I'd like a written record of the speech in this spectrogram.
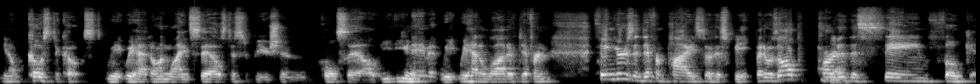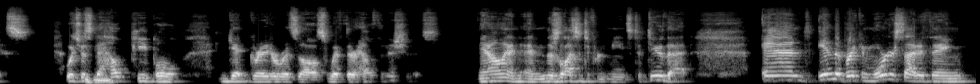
you know, coast to coast. We, we had online sales, distribution, wholesale, you, you, name it. We, we had a lot of different fingers and different pies, so to speak, but it was all part yeah. of the same focus, which was mm-hmm. to help people get greater results with their health initiatives. You know, and, and there's lots of different means to do that. And in the brick and mortar side of thing,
